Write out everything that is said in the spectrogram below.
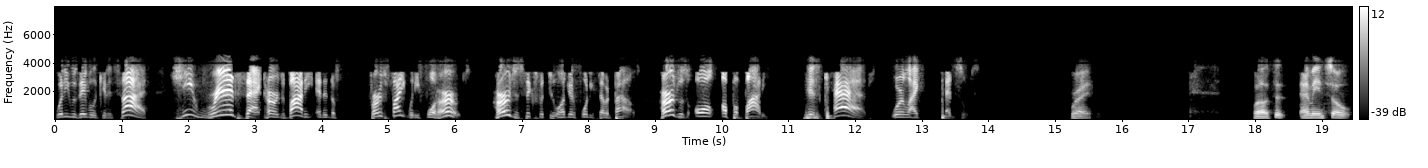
when he was able to get inside, he ransacked Hearns' body. And in the first fight when he fought Hearns, Hearns is six foot two, 147 pounds. Hearns was all upper body. His calves were like pencils. Right. Well, it's a, I mean, so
